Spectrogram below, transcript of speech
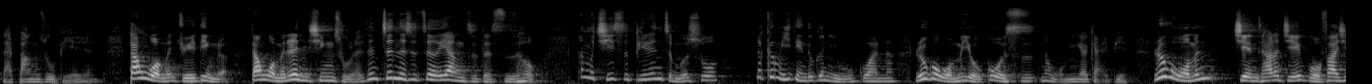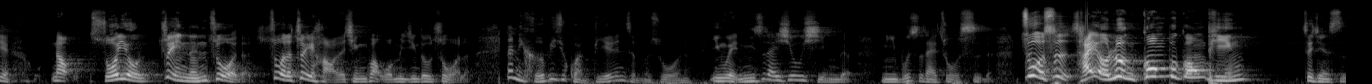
来帮助别人？当我们决定了，当我们认清楚了，人真的是这样子的时候，那么其实别人怎么说，那根本一点都跟你无关呢。如果我们有过失，那我们应该改变。如果我们检查的结果发现，那所有最能做的、做的最好的情况，我们已经都做了。那你何必去管别人怎么说呢？因为你是来修行的，你不是来做事的。做事才有论公不公平这件事。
